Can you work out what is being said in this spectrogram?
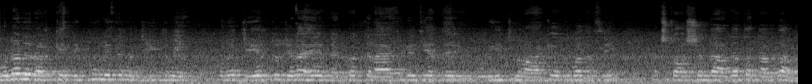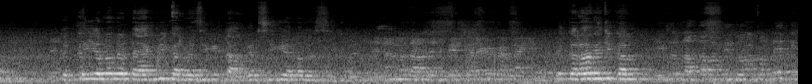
ਦੋਨਾਂ ਨੇ ਰਲ ਕੇ ਨਿੱਕੂ ਨੇ ਤੇ ਮਨਜੀਤ ਨੇ ਉਹਨੇ ਜੇਲ੍ਹ ਤੋਂ ਜਿਹੜਾ ਇਹ ਨੈਟਵਰਕ ਚਲਾਇਆ ਸੀ ਵੀ ਜੀ ਇੱਥੇ ਗੋਲੀ ਚਲਵਾ ਕੇ ਉਸ ਤੋਂ ਬਾਅਦ ਅਸੀਂ ਐਕਸਟੋਰਸ਼ਨ ਦਾ ਆਪਦਾ ਧੰਦਾ ਵਧਾਵਾਂਗੇ। ਤੇ ਕਈ ਇਹਨਾਂ ਨੇ ਅਟੈਕ ਵੀ ਕਰਨੇ ਸੀ ਕਿ ਟਾਰਗੇਟ ਸੀਗੇ ਇਹਨਾਂ ਦੇ ਸੀਕ੍ਰੇਟ ਇਹਨਾਂ ਨੂੰ ਅਦਾਲਤ 'ਚ ਪੇਸ਼ ਕਰੇਗਾ ਕਰਨਾ ਕੀ ਇਹ ਕਰਾਂਗੇ ਜੀ ਕੱਲ ਨਾਕਾਬੰਦੀ ਦੋਨੋਂ ਪਤਾ ਕਿ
